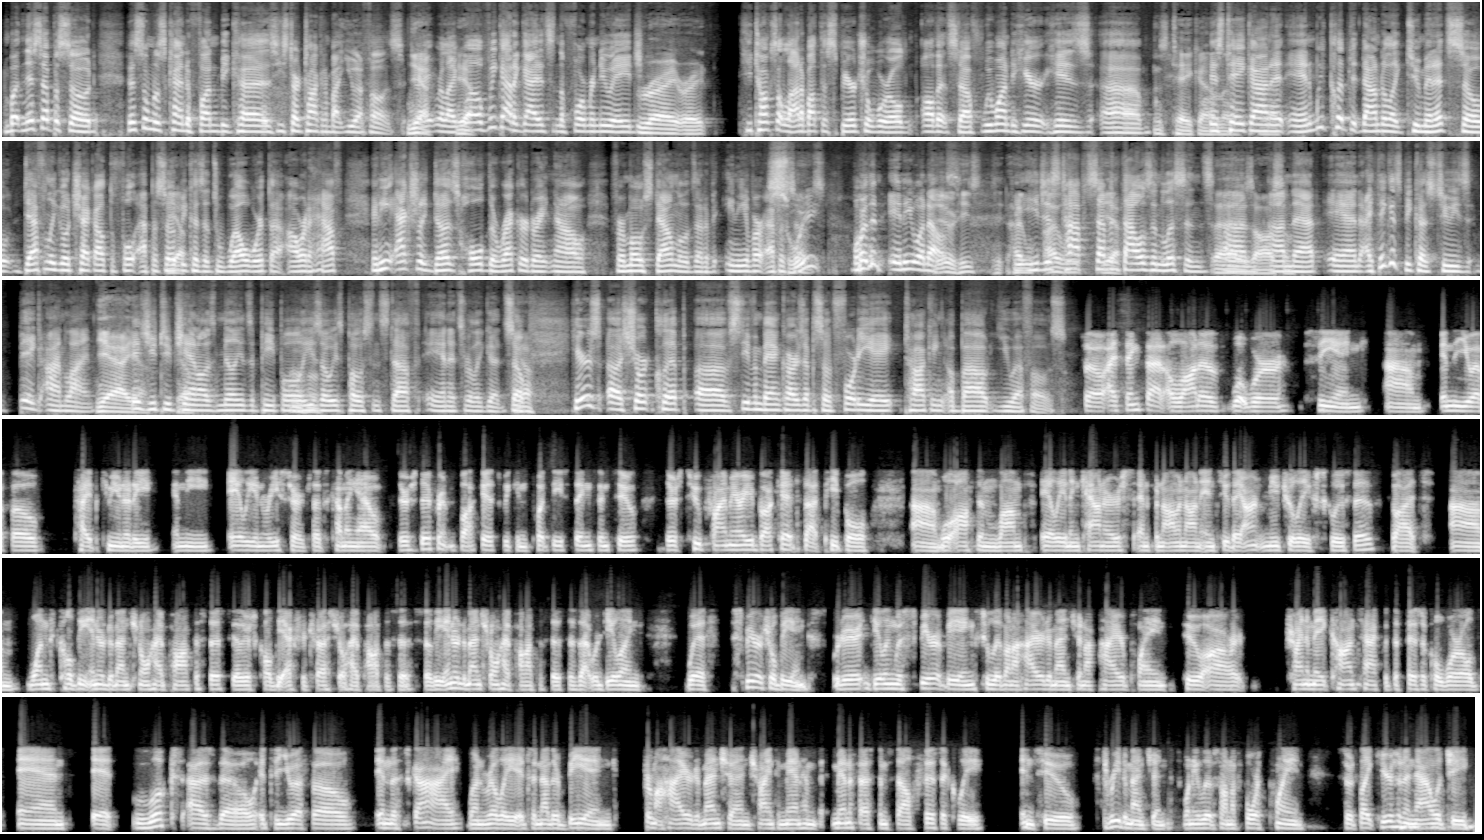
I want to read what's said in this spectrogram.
But in this episode, this one was kind of fun because he started talking about UFOs. Yeah, right? We're like, yeah. well, if we got a guy that's in the former New Age, Right, right. He talks a lot about the spiritual world, all that stuff. We wanted to hear his uh, His take on his that. take on it, and we clipped it down to like two minutes. So definitely go check out the full episode Yep. because it's well worth the hour and a half. And he actually does hold the record right now for most downloads out of any of our episodes, Sweet. More than anyone else. Dude, he's- he, he just I- topped yeah. seven thousand listens That on awesome. on that, and I think it's because too he's big online. Yeah, his yeah, YouTube yeah. Mm-hmm. channel has millions of people. He's always posting stuff, and it's really good. So Yeah. here's a short clip of Steven Bancarz's episode forty eight talking about UFOs. So I think that a lot of what we're seeing um, in the UFO type community in the alien research that's coming out. There's different buckets we can put these things into. There's two primary buckets that people um, will often lump alien encounters and phenomenon into. They aren't mutually exclusive, but um, one's called the interdimensional hypothesis. The other is called the extraterrestrial hypothesis. So the interdimensional hypothesis is that we're dealing with spiritual beings. We're de- dealing with spirit beings who live on a higher dimension, a higher plane, who are trying to make contact with the physical world. And it looks as though it's a UFO in the sky when really it's another being from a higher dimension trying to man- manifest himself physically into three dimensions when he lives on a fourth plane. So it's like here's an analogy.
